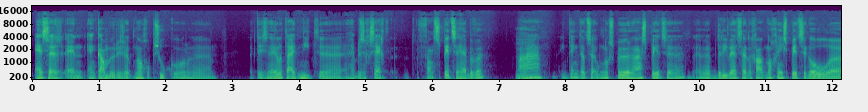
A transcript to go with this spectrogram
en, ze, en, en Cambuur is ook nog op zoek, hoor. Het is een hele tijd niet... hebben ze gezegd, van spitsen hebben we. Maar ik denk dat ze ook nog speuren aan spitsen. We hebben drie wedstrijden gehad, nog geen spitsengoal eh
